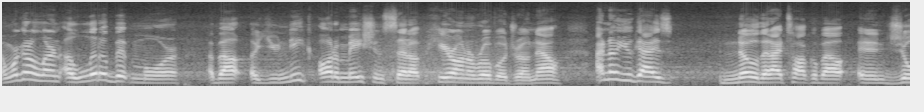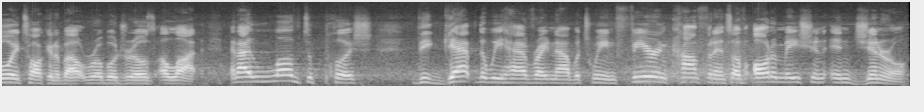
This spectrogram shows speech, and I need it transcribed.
and we're going to learn a little bit more about a unique automation setup here on a RoboDrill. Now, I know you guys know that I talk about and enjoy talking about RoboDrills a lot and I love to push the gap that we have right now between fear and confidence of automation in general.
